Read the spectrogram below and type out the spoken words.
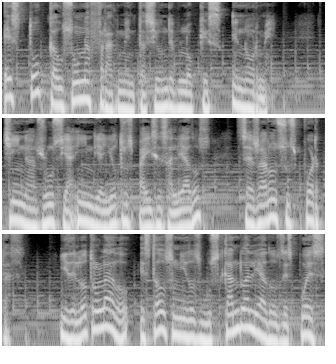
Esto causó una fragmentación de bloques enorme. China, Rusia, India y otros países aliados cerraron sus puertas. Y del otro lado, Estados Unidos buscando aliados después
